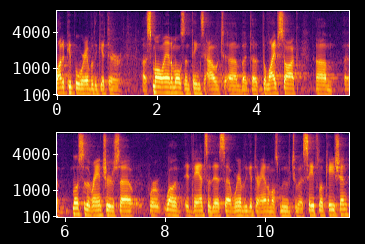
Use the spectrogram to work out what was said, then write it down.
A lot of people were able to get their uh, small animals and things out, um, but the the livestock, um, uh, most of the ranchers uh, were well in advance of this, uh, were able to get their animals moved to a safe location.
